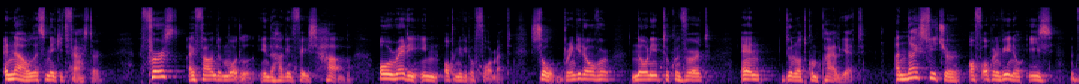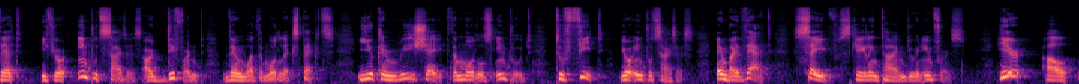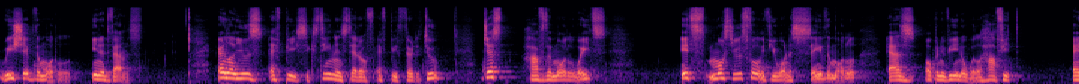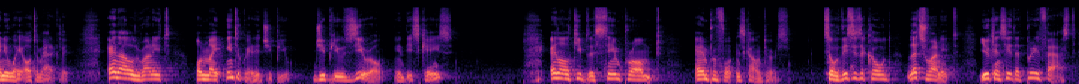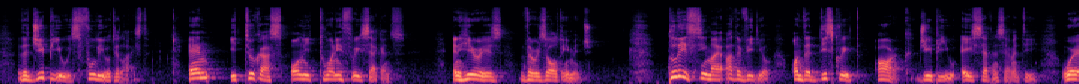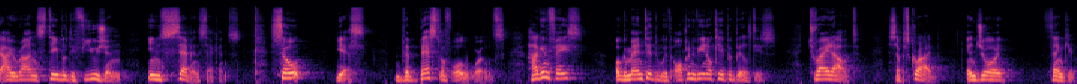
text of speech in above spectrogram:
And now let's make it faster. First, I found a model in the Hugging Face hub already in OpenVINO format. So bring it over, no need to convert, and do not compile yet. A nice feature of OpenVINO is that if your input sizes are different than what the model expects, you can reshape the model's input to fit your input sizes, and by that, save scaling time during inference. Here, I'll reshape the model in advance. And I'll use FP16 instead of FP32. Just have the model weights. It's most useful if you want to save the model, as OpenVINO will have it anyway automatically. And I'll run it on my integrated GPU, GPU 0 in this case. And I'll keep the same prompt and performance counters. So this is the code, let's run it. You can see that pretty fast, the GPU is fully utilized. And it took us only 23 seconds. And here is the result image. Please see my other video on the discrete Arc GPU A770, where I run stable diffusion in 7 seconds. So, yes, the best of all worlds. Hugging Face, augmented with OpenVINO capabilities. Try it out. Subscribe. Enjoy. Thank you.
